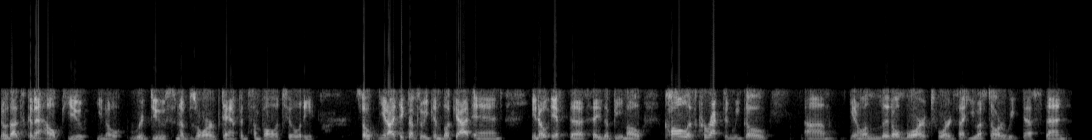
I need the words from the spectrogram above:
you know, that's going to help you, you know, reduce and absorb, dampen some volatility. So, you know, I think that's what we can look at. And, you know, if the say the BMO call is correct and we go um, you know, a little more towards that U.S. dollar weakness, then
